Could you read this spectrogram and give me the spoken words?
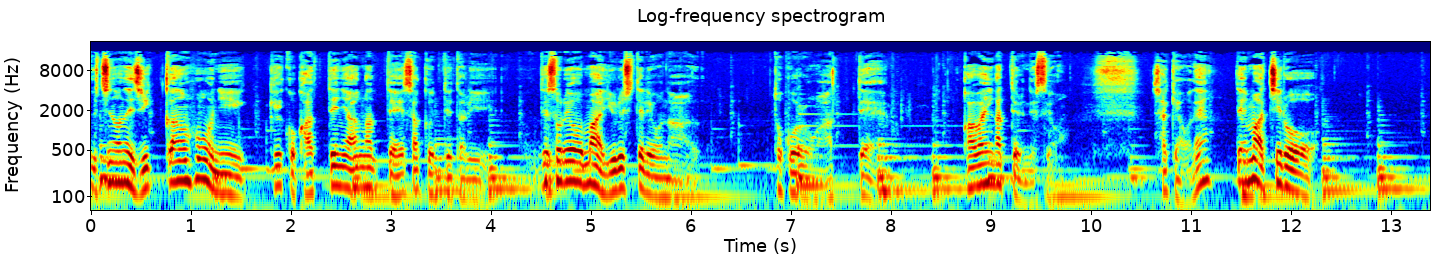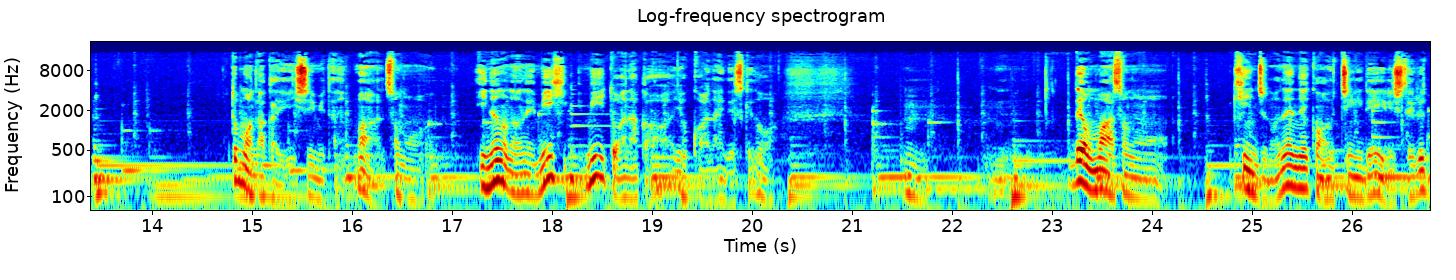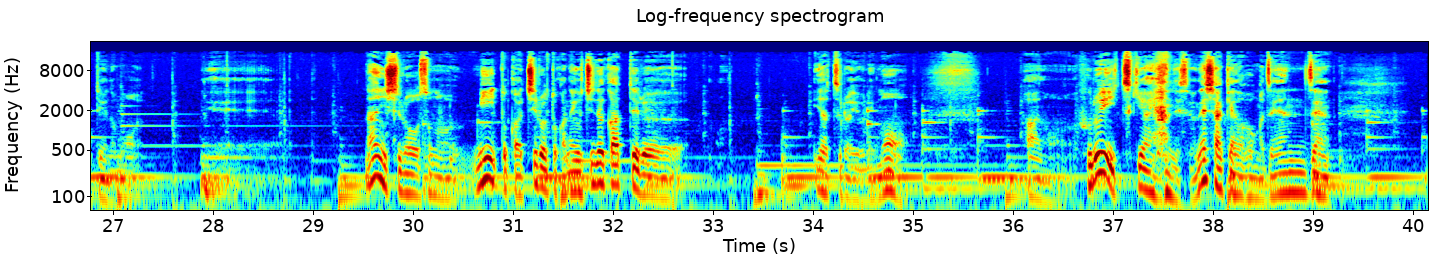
うちのね実家の方に結構勝手に上がって餌食ってたりでそれをまあ許してるようなところがあって可愛がってるんですよ。鮭をね。でまあチロとも仲いいしみたいな。まあその犬のねミミーとは仲良くはないんですけどうんでもまあその近所のね猫がうちに出入りしてるっていうのも、えー、何しろそのミーとかチロとかねうちで飼ってるやつらよりもあの古い付き合いなんですよね鮭の方が全然。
